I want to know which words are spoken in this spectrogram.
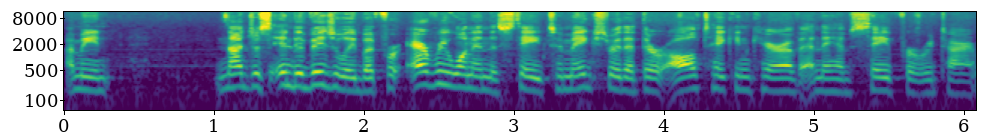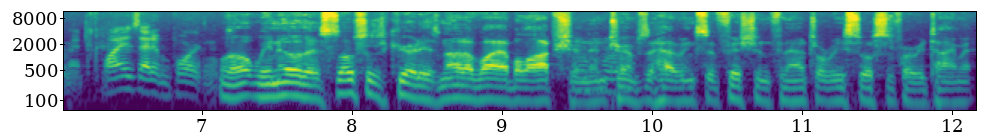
I mean, not just individually, but for everyone in the state to make sure that they're all taken care of and they have saved for retirement? Why is that important? Well, we know that Social Security is not a viable option mm -hmm. in mm-hmm. terms of having sufficient financial resources for retirement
